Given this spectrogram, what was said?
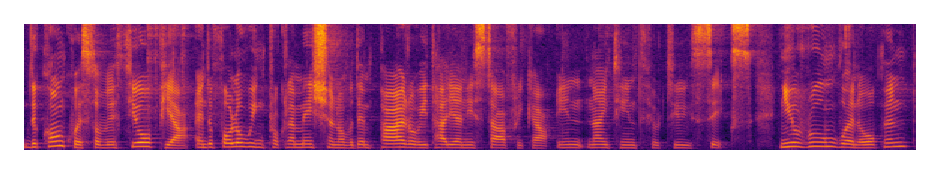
the conquest of Ethiopia and the following proclamation of the Empire of Italian East Africa in 1936. New rooms were opened,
